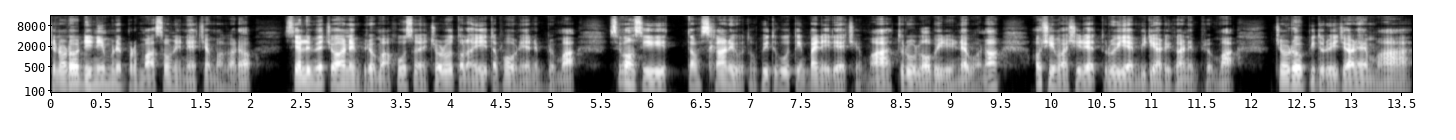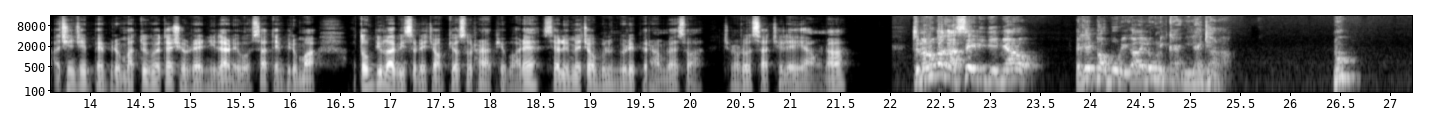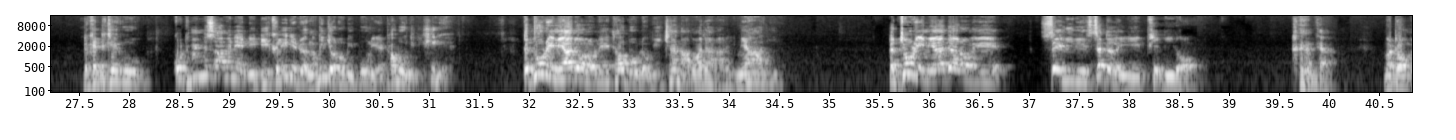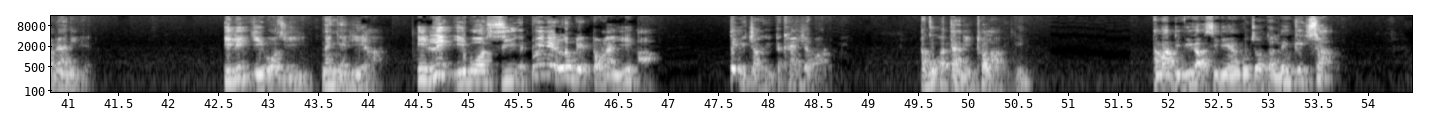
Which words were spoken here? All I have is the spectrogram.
ကျွန်တော်တို့ဒီနေ့မနေ့ပထမဆုံးအနေနဲ့ချက်မှာကတော့ဆရာလူမြတ်ကျော်ကနေပြီးတော့မှအခုဆိုရင်ကျွန်တော်တို့တော်လိုင်းရေးတပ်ဖွဲ့တွေကနေပြီးတော့မှစစ်ကောင်စီတပ်စခန်းတွေကိုတပီးတကူတင်ပိုက်နေတဲ့အချိန်မှာသူတို့ lobby တွေနဲ့ပေါ့နော်အောက်ခြေမှာရှိတဲ့သူတို့ရဲ့ media တွေကနေပြီးတော့မှကျွန်တော်တို့ပြည်သူတွေကြားထဲမှာအချင်းချင်းပြန်ပြီးတော့မှတွေ့ခွဲတက်ရှုတဲ့နီလန်တွေကိုစတင်ပြီးတော့မှအသုံးပြုလာပြီးဆိုတဲ့အကြောင်းပြောဆိုထားတာဖြစ်ပါတယ်ဆရာလူမြတ်ကျော်ဘယ်လိုမျိုးတွေဖြစ်ထားမလဲဆိုတာကျွန်တော်တို့စချစ်လိုက်ရအောင်နော်ကျွန်တော်တို့ဘက်ကစေလီတွေများတော့တကယ်ထောက်ဖို့တွေကလည်းလုံနေကင်နေလိုက်ကြတာနော် တကယ်တကယ်ကိုကိုထမင်းမစားမနဲ့ဒီဒီကလေးတွေအတွက်ငပိကြော်တို့တွေပို့နေတဲ့ထောက်ဖို့ကြီးရှိတယ်တချို့တွေများကြတော့လေထောက်ဖို့လုပ်ပြီးချမ်းသာသွားကြတာတွေအများကြီးတချို့တွေများကြတော့လေစေလီတွေစက်တလီတွေဖြစ်ပြီးတော့မတော်မနှမ်းနေတယ်အီလစ်ရေဘော်စီနိုင်ငံရေးဟာအီလစ်ရေဘော်စီအတွင်းနဲ့လောက်တဲ့တော်လန်ရေးဟာတိတ်မကြခင်တခန်းရက်ပါတော့အခုအတန်ကြီးထွက်လာပြီလေ MRTV က CDN ကိုကြောတဲ့ link ကိစ္စ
